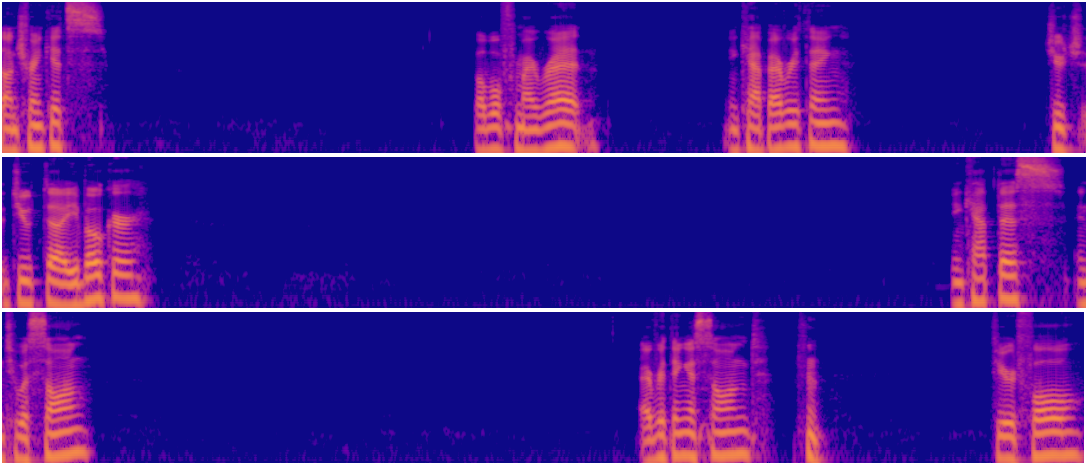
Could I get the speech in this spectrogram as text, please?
Stun trinkets. Bubble for my ret. Incap everything. Juke the evoker. Incap this into a song. Everything is songed. Feared Foe.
